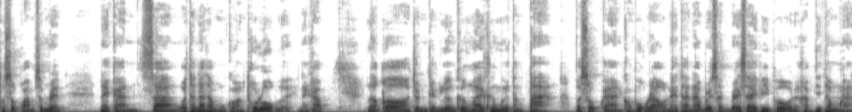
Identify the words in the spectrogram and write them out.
ประสบความสำเร็จในการสร้างวัฒนธรรมองค์กรทั่วโลกเลยนะครับ แล้วก็จนถึงเรื่องเครื่องไม้เครื่องมือต่างๆ ประสบการณ์ของพวกเราในฐานะบริษัท Bright Side People นะครับที่ทำงาน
